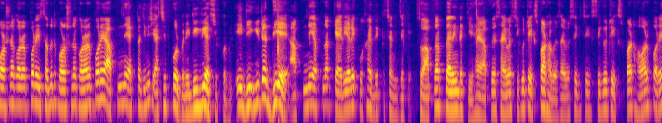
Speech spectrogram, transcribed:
পড়াশোনা করার পরে, এই সাবজেক্টে পড়াশোনা করার পরে আপনি একটা জিনিস অ্যাচিভ করবেন, এই ডিগ্রি অ্যাচিভ করবেন। এই ডিগ্রিটা দিয়ে আপনি আপনার ক্যারিয়ারে কোথায় দেখতে চান নিজেকে? তো আপনার প্ল্যানিংটা কি? হ্যাঁ আপনি সাইবার সিকিউরিটি এক্সপার্ট হবেন। সাইবার সিকিউরিটি এক্সপার্ট হওয়ার পরে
